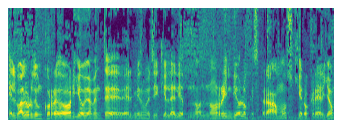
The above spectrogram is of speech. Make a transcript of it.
el valor de un corredor y obviamente el mismo Ezekiel Elliott no, no rindió lo que esperábamos, quiero creer yo.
